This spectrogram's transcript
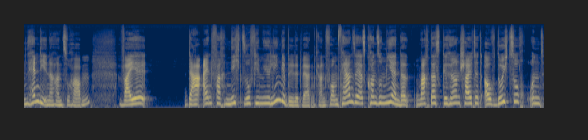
ein Handy in der Hand zu haben, weil da einfach nicht so viel Myelin gebildet werden kann. Vom Fernseher ist konsumieren, da macht das Gehirn, schaltet auf Durchzug und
